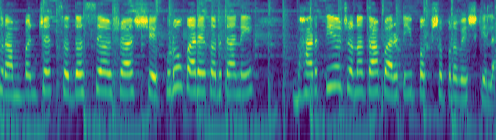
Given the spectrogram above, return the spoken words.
ग्रामपंचायत सदस्य अशा शेकडो कार्यकर्त्यांनी भारतीय जनता पार्टी पक्षप्रवेश केला.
